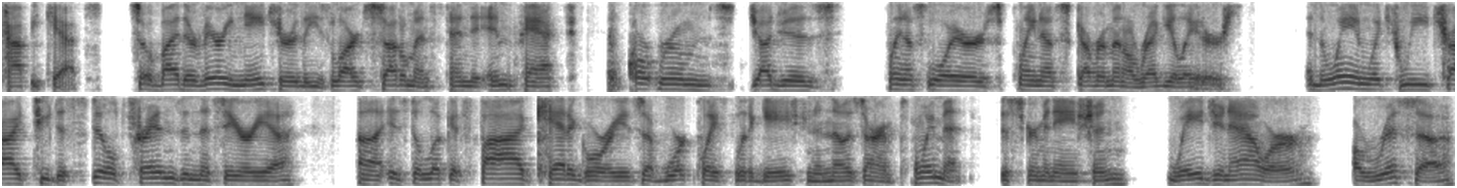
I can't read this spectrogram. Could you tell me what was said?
copycats. So, by their very nature, these large settlements tend to impact courtrooms, judges, plaintiffs' lawyers, plaintiffs' governmental regulators. And the way in which we try to distill trends in this area uh, is to look at five categories of workplace litigation, and those are employment discrimination, wage and hour, ERISA,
